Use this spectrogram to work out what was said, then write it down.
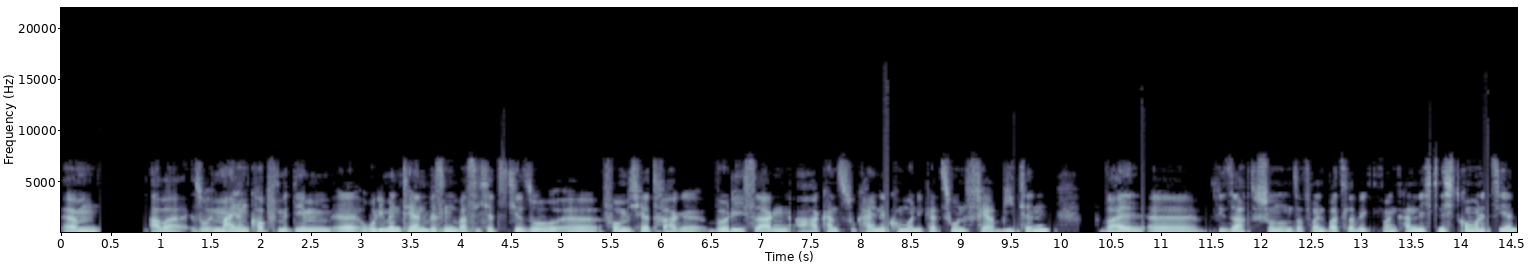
Ähm, aber so in meinem Kopf mit dem äh, rudimentären Wissen, was ich jetzt hier so äh, vor mich hertrage, würde ich sagen, a, kannst du keine Kommunikation verbieten, weil, äh, wie sagte schon unser Freund Watzlawick, man kann nicht nicht kommunizieren.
